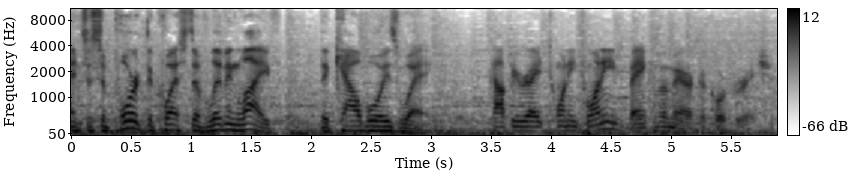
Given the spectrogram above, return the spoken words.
and to support the quest of living life the Cowboys way. Copyright 2020 Bank of America Corporation.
